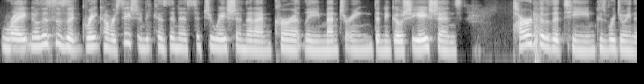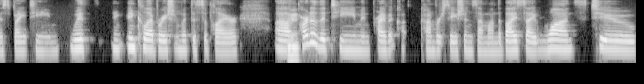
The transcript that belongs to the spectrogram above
Right. No, this is a great conversation because in a situation that I'm currently mentoring the negotiations, part of the team, because we're doing this by team with in, in collaboration with the supplier, uh, mm. Part of the team in private co- conversations, I'm on the buy side, wants to,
